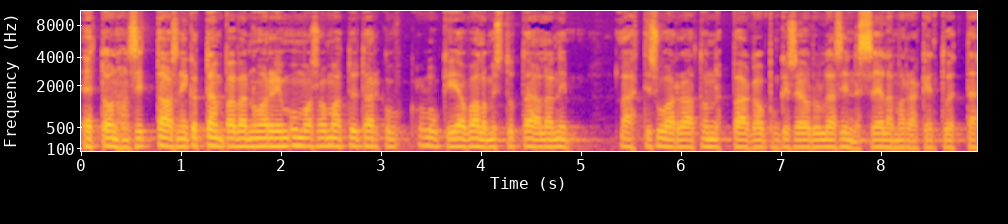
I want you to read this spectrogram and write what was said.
että onhan sitten taas niin tämän päivän nuori, muun muassa oma tytär, kun luki ja valmistui täällä, niin lähti suoraan tuonne pääkaupunkiseudulle ja sinne se elämä rakentui. Että,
